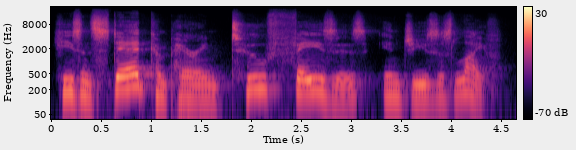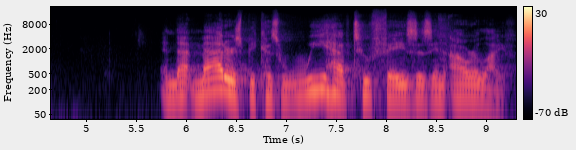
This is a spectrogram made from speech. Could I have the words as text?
He's instead comparing two phases in Jesus' life. And that matters because we have two phases in our life.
